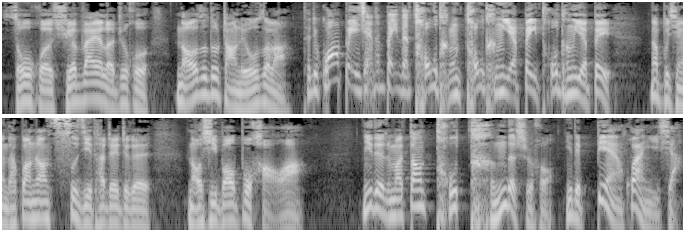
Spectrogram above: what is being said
走火学歪了之后，脑子都长瘤子了。他就光背下，他背的头疼，头疼也背，头疼也背，那不行，他光这样刺激他这这个脑细胞不好啊。你得什么？当头疼的时候，你得变换一下。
